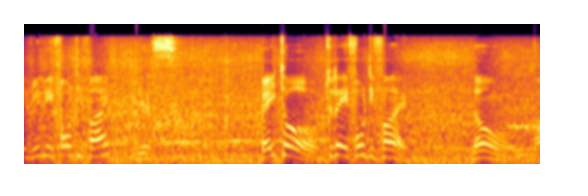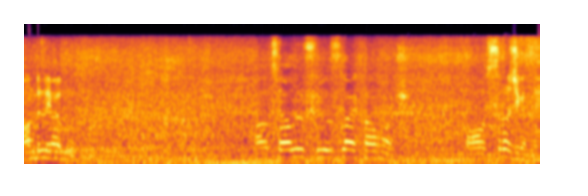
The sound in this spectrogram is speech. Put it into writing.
Today really 45? Yes. Beto, today 45. No, unbelievable. I'll tell you feels like how much. 어, 쓰러지겠네.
